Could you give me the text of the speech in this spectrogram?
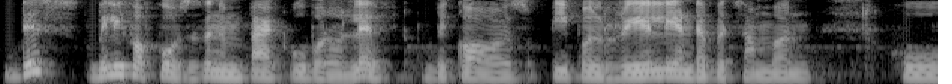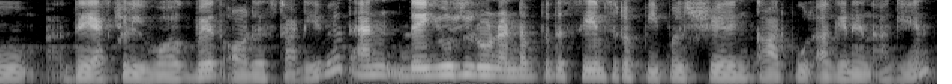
This belief, of course, doesn't impact Uber or Lyft because people rarely end up with someone who they actually work with or they study with and they usually don't end up with the same set of people sharing carpool again and again.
